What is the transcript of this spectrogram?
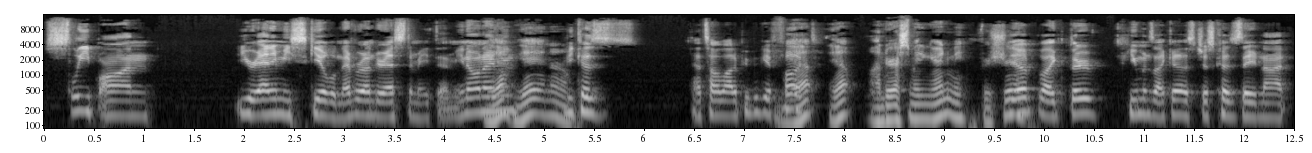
sleep on your enemy's skill. Never underestimate them. You know what I yeah, mean? yeah, yeah, no, no. Because that's how a lot of people get Yep, fucked. yep. Underestimating your enemy for sure. Yep, like they're humans like us. Just because they're not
